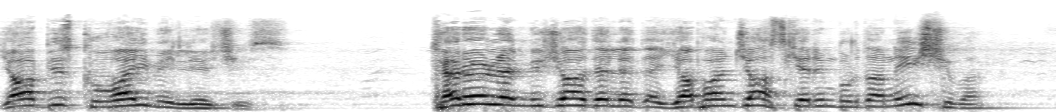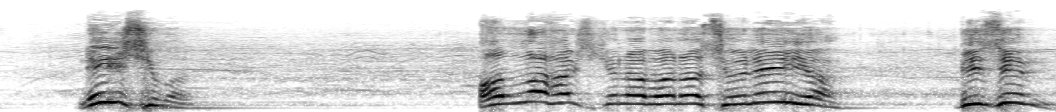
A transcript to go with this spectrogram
Ya biz Kuvayi Milliyeciyiz. Terörle mücadelede yabancı askerin burada ne işi var? Ne işi var? Allah aşkına bana söyleyin ya. Bizim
